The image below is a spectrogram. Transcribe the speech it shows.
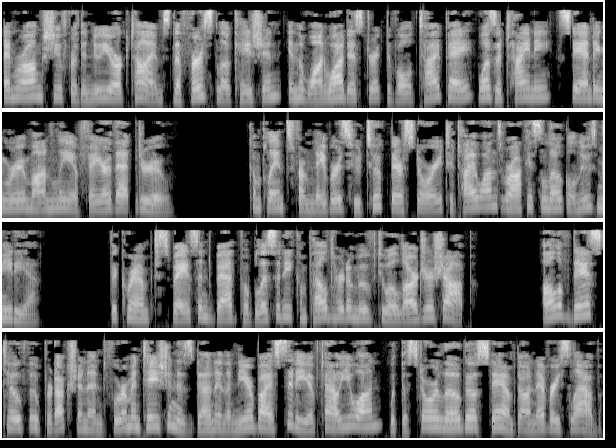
An Rong Xu for the New York Times, the first location, in the Wanhua district of Old Taipei, was a tiny, standing room-only affair that drew complaints from neighbors who took their story to Taiwan's raucous local news media. The cramped space and bad publicity compelled her to move to a larger shop. All of Deus tofu production and fermentation is done in the nearby city of Taoyuan, with the store logo stamped on every slab.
